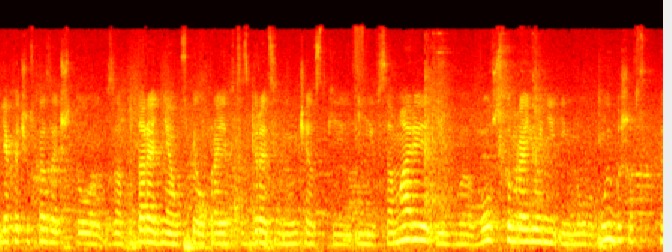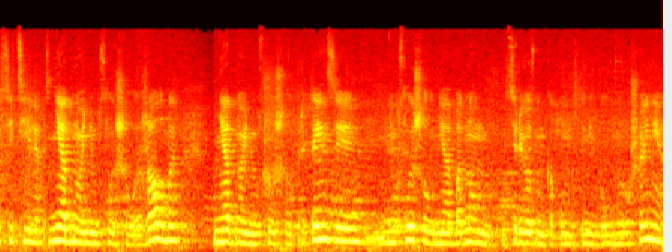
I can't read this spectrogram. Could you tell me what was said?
Я хочу сказать, что за полтора дня успела проехать избирательные участки и в Самаре, и в Волжском районе, и Новокуйбышевск посетили. Ни одной не услышала жалобы ни одной не услышала претензии, не услышала ни об одном серьезном каком бы то ни было нарушении.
